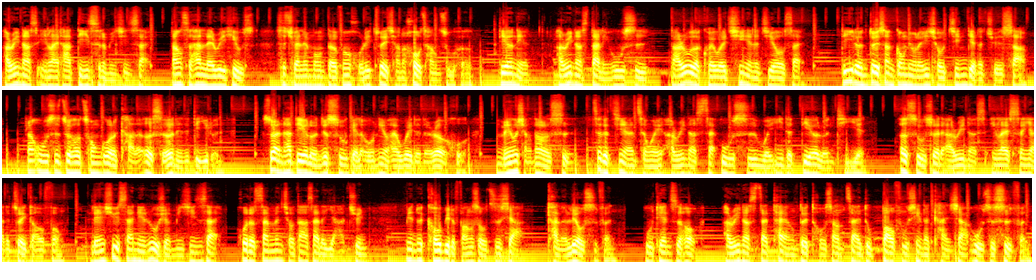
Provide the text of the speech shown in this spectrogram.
Arenas 迎来他第一次的明星赛，当时和 Larry Hughes 是全联盟得分火力最强的后场组合。第二年，Arenas 带领巫师打入了魁违七年的季后赛。第一轮对上公牛的一球经典的绝杀，让巫师最后冲过了卡了二十二年的第一轮。虽然他第二轮就输给了 o n e i l 还有 Wade 的热火，没有想到的是，这个竟然成为 Arenas 在巫师唯一的第二轮体验。二十五岁的 Arenas 迎来生涯的最高峰，连续三年入选明星赛，获得三分球大赛的亚军。面对 Kobe 的防守之下，砍了六十分。五天之后。Arenas 在太阳队头上再度报复性的砍下五十四分。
